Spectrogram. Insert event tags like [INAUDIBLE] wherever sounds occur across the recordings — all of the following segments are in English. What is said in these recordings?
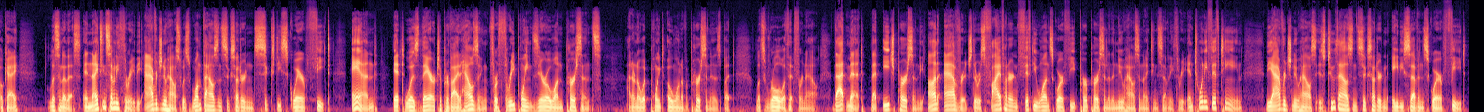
Okay? Listen to this. In 1973, the average new house was 1,660 square feet, and it was there to provide housing for 3.01 persons. I don't know what 0.01 of a person is, but Let's roll with it for now. That meant that each person, the on average, there was 551 square feet per person in the new house in 1973. In 2015, the average new house is 2,687 square feet,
